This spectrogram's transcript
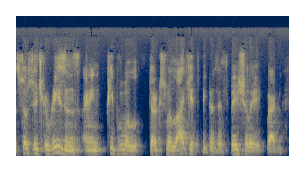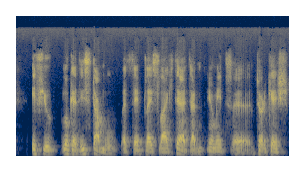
sociological reasons. I mean, people will, Turks will like it because, especially when, if you look at Istanbul, let's say a place like that, and you meet uh, Turkish,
